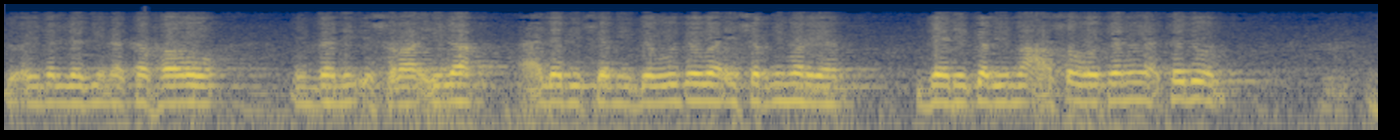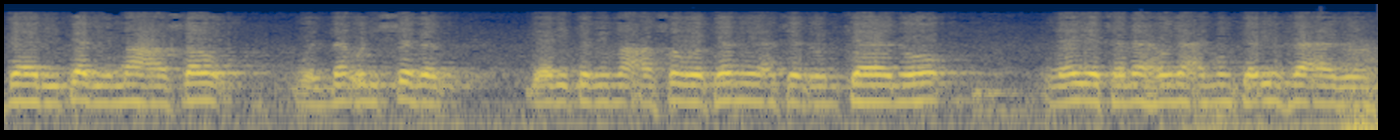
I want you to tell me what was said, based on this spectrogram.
لعن الذين كفروا من بني إسرائيل على لسان داود وعيسى بن مريم. ذلك بما عصوا وكانوا يعتدون. ذلك بما عصوا والماء للسبب. ذلك بما عصوا وكانوا يعتدون. كانوا لا يتناهون عن منكر فعلوه.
